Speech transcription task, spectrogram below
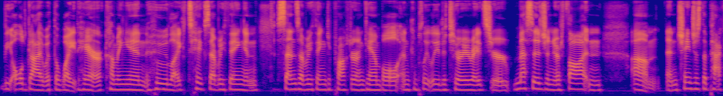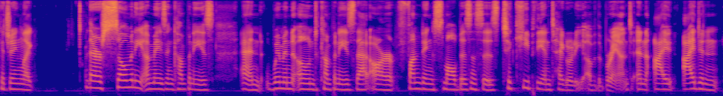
the old guy with the white hair coming in who like takes everything and sends everything to Procter and Gamble and completely deteriorates your message and your thought and um, and changes the packaging like there are so many amazing companies and women owned companies that are funding small businesses to keep the integrity of the brand and i i didn't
